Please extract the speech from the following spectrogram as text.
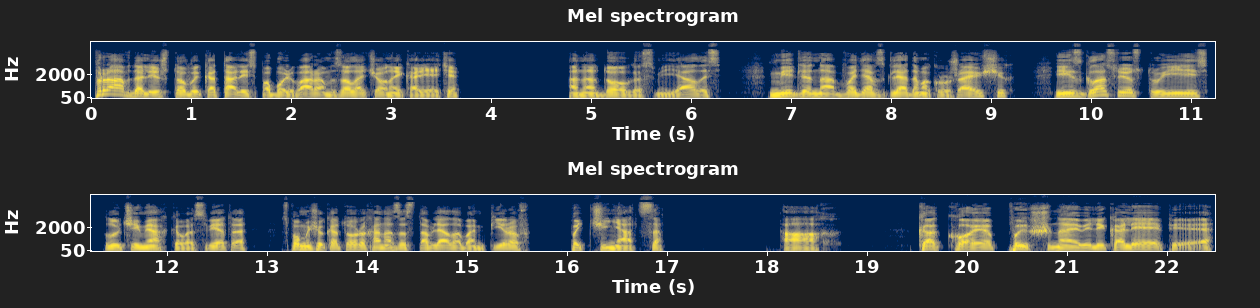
Правда ли, что вы катались по бульварам в золоченой карете?» Она долго смеялась, медленно обводя взглядом окружающих, и из глаз ее струились лучи мягкого света, с помощью которых она заставляла вампиров подчиняться. Ах, какое пышное великолепие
